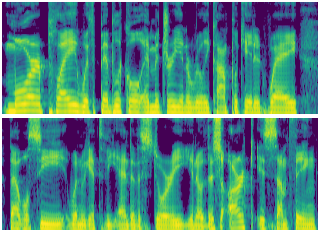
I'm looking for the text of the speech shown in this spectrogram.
more play with biblical imagery in a really complicated way that we'll see when we get to the end of the story. You know, this ark is something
